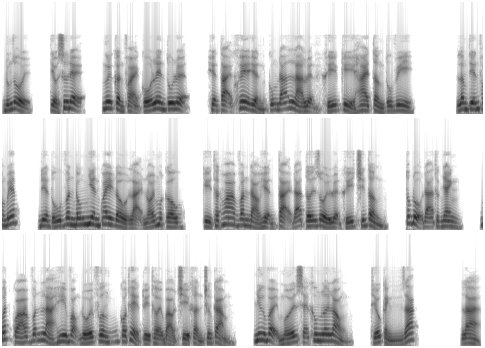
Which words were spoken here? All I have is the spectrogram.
Đúng rồi, tiểu sư đệ, ngươi cần phải cố lên tu luyện, hiện tại khê hiển cũng đã là luyện khí kỳ hai tầng tu vi. Lâm tiến phòng bếp, Điền Tú Vân bỗng nhiên quay đầu lại nói một câu, kỳ thật hoa văn đảo hiện tại đã tới rồi luyện khí 9 tầng, tốc độ đã thực nhanh, bất quá vẫn là hy vọng đối phương có thể tùy thời bảo trì khẩn trương cảm, như vậy mới sẽ không lơi lỏng, thiếu cảnh giác. Là,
